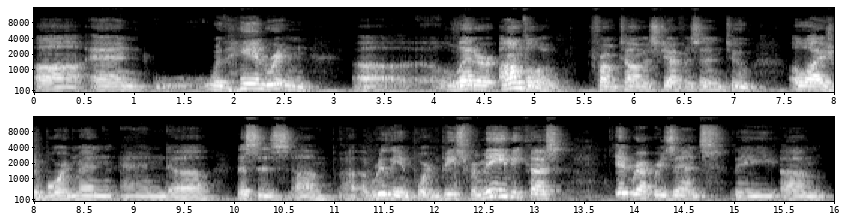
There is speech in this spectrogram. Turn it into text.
uh, and with handwritten uh, letter envelope from Thomas Jefferson to Elijah Boardman, and uh, this is um, a really important piece for me because it represents the um,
